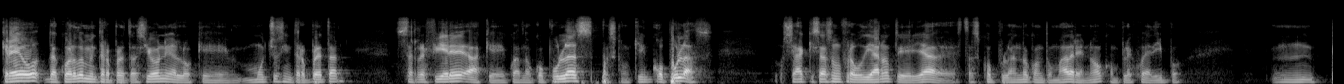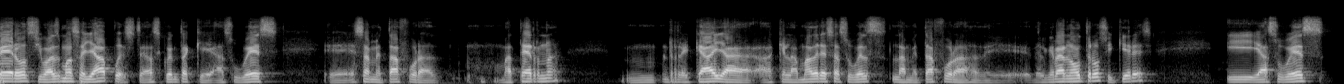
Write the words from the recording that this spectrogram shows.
Creo, de acuerdo a mi interpretación y a lo que muchos interpretan, se refiere a que cuando copulas, pues con quién copulas. O sea, quizás un freudiano te diría, estás copulando con tu madre, ¿no? Complejo de Edipo. Mm, pero si vas más allá, pues te das cuenta que a su vez eh, esa metáfora materna mm, recae a, que la madre es a su vez la metáfora del gran otro, si quieres, y a su vez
